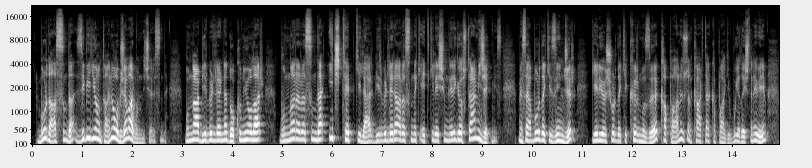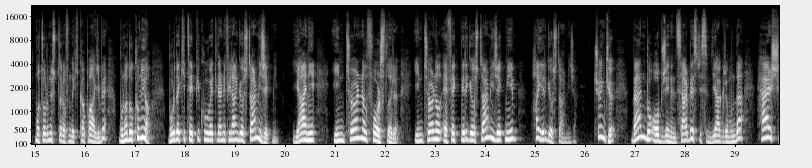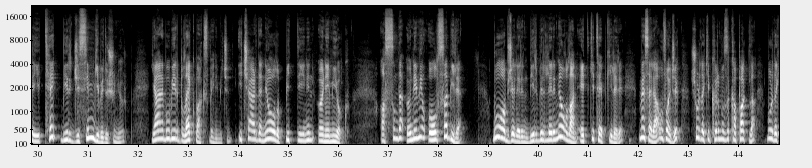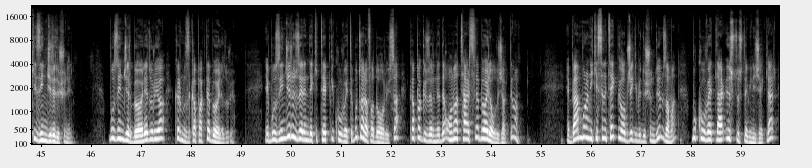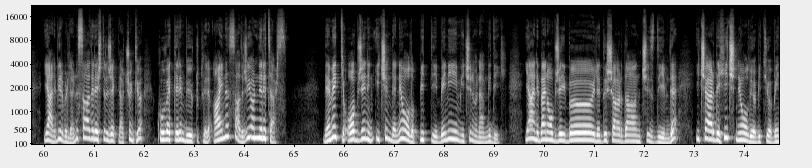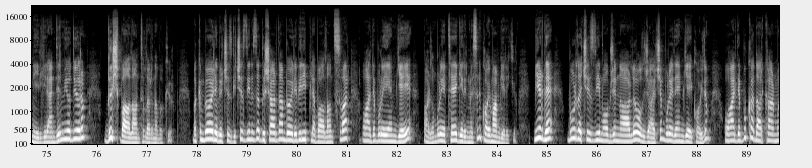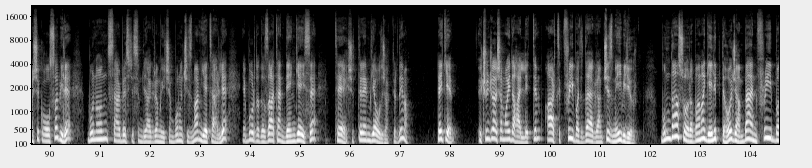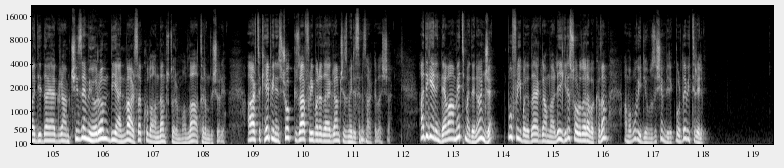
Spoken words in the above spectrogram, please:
Burada aslında zibilyon tane obje var bunun içerisinde. Bunlar birbirlerine dokunuyorlar. Bunlar arasında iç tepkiler, birbirleri arasındaki etkileşimleri göstermeyecek miyiz? Mesela buradaki zincir geliyor şuradaki kırmızı kapağın üstüne karter kapağı gibi bu ya da işte ne bileyim motorun üst tarafındaki kapağı gibi buna dokunuyor. Buradaki tepki kuvvetlerini falan göstermeyecek miyim? Yani internal force'ları, internal efektleri göstermeyecek miyim? Hayır göstermeyeceğim. Çünkü ben bu objenin serbest cisim diyagramında her şeyi tek bir cisim gibi düşünüyorum. Yani bu bir black box benim için. İçeride ne olup bittiğinin önemi yok. Aslında önemi olsa bile bu objelerin birbirlerine olan etki tepkileri mesela ufacık şuradaki kırmızı kapakla buradaki zinciri düşünelim. Bu zincir böyle duruyor, kırmızı kapak da böyle duruyor. E bu zincir üzerindeki tepki kuvveti bu tarafa doğruysa kapak üzerinde de ona ters ve böyle olacak değil mi? E ben bunun ikisini tek bir obje gibi düşündüğüm zaman bu kuvvetler üst üste binecekler. Yani birbirlerini sadeleştirecekler. Çünkü kuvvetlerin büyüklükleri aynı sadece yönleri ters. Demek ki objenin içinde ne olup bittiği benim için önemli değil. Yani ben objeyi böyle dışarıdan çizdiğimde içeride hiç ne oluyor bitiyor beni ilgilendirmiyor diyorum. Dış bağlantılarına bakıyorum. Bakın böyle bir çizgi çizdiğinizde dışarıdan böyle bir iple bağlantısı var. O halde buraya MG'yi pardon buraya T gerilmesini koymam gerekiyor. Bir de burada çizdiğim objenin ağırlığı olacağı için buraya da MG'yi koydum. O halde bu kadar karmaşık olsa bile bunun serbest cisim diyagramı için bunu çizmem yeterli. E burada da zaten denge ise T eşittir MG olacaktır değil mi? Peki üçüncü aşamayı da hallettim. Artık free body diyagram çizmeyi biliyorum. Bundan sonra bana gelip de hocam ben free body diagram çizemiyorum diyen varsa kulağından tutarım vallahi atarım dışarıya. Artık hepiniz çok güzel free body diagram çizmelisiniz arkadaşlar. Hadi gelin devam etmeden önce bu free body diagramlarla ilgili sorulara bakalım. Ama bu videomuzu şimdilik burada bitirelim.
